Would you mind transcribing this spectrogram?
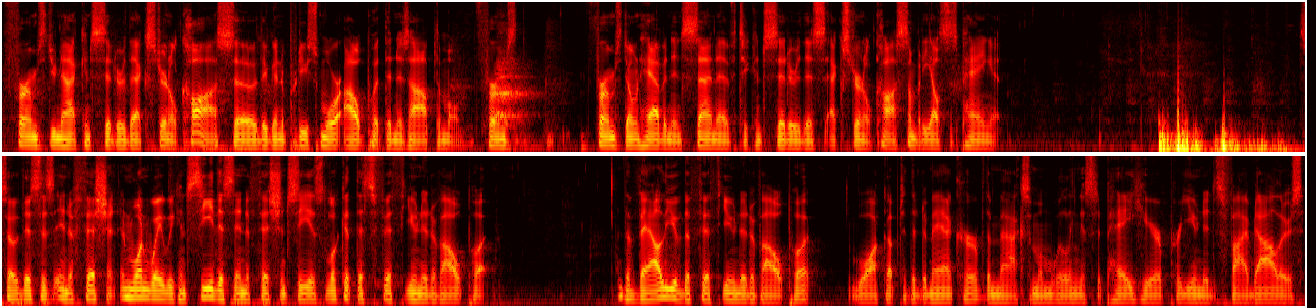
Firms do not consider the external cost, so they're going to produce more output than is optimal. Firms firms don't have an incentive to consider this external cost. Somebody else is paying it. So this is inefficient. And one way we can see this inefficiency is look at this fifth unit of output. The value of the fifth unit of output, walk up to the demand curve, the maximum willingness to pay here per unit is $5.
